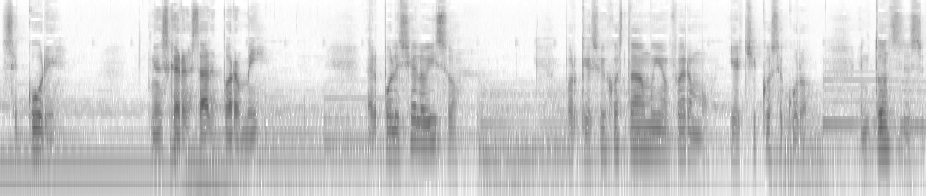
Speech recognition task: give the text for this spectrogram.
se cure, tienes que rezar por mí. El policía lo hizo porque su hijo estaba muy enfermo y el chico se curó. Entonces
